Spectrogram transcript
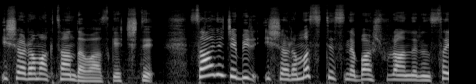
iş aramaktan da vazgeçti. Sadece bir iş arama sitesine başvuranların sayısı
